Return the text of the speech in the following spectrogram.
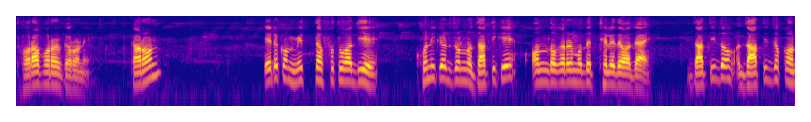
ধরা পড়ার কারণে। কারণ এরকম মিথ্যা ফতুয়া দিয়ে ক্ষণিকের জন্য জাতিকে অন্ধকারের মধ্যে ঠেলে দেওয়া যায়। জাতি জাতি যখন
